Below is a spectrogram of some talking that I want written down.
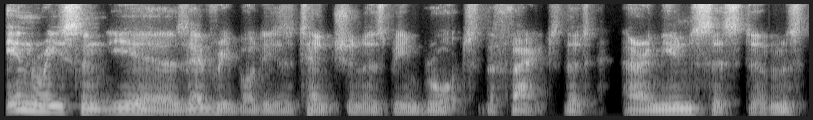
In recent years, everybody's attention has been brought to the fact that our immune systems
